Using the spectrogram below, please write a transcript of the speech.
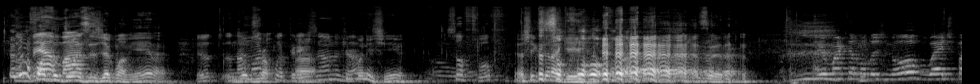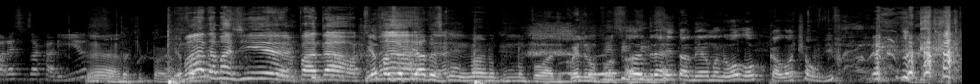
Eu vi uma foto tua amado. esses dias com a menina. Eu, eu namoro por três Ah, anos que já. bonitinho. Sou fofo. Eu achei que você era gay. É, zoeira. Aí o Martelo mandou de novo, o Ed parece o Zacarias. É. Que. Manda mais dinheiro, padrão. Ia fazer Manda. piadas com. Não, não, não pode. Com ele não posso. O André Retameiro, mano, ô louco, calote ao vivo.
